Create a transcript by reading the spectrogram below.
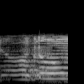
Don't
